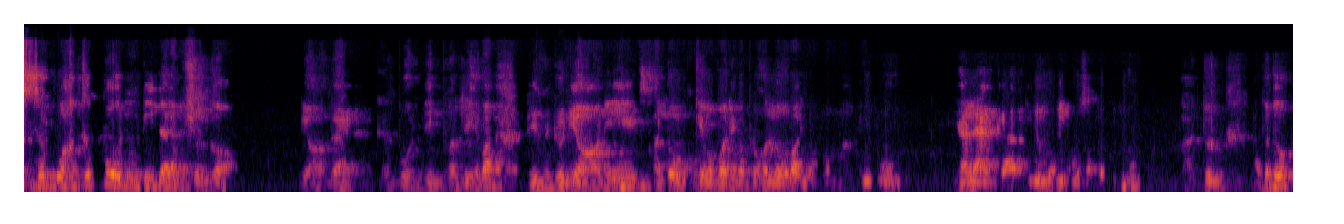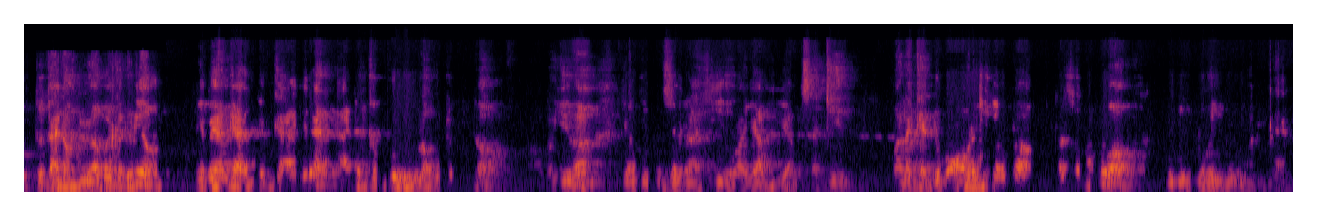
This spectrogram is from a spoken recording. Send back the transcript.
sebuah kebun di dalam syurga. Ya kan? Kebun di perli apa? Di dunia ni kalau mungkin berapa? 50 hello apa? 50 ribu. Jalan kan 70 ribu sampai ribu. Ha, tu, apa tu? Tu tanah dulu apa ke dunia? Ni bayangkan dekat akhirat ada kebun pula untuk kita mengira yang diziarahi orang yang sakit. Malaikat doa kepada kita pula. Sama doa. 70 ribu malaikat.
